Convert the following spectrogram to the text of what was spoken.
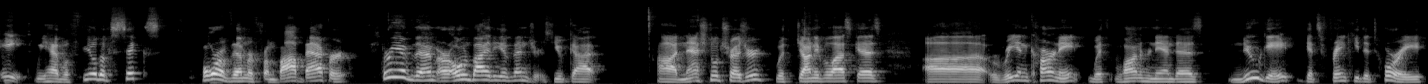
eight. We have a field of six. Four of them are from Bob Baffert. Three of them are owned by the Avengers. You've got uh, National Treasure with Johnny Velazquez, uh, Reincarnate with Juan Hernandez, Newgate gets Frankie Dettori,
